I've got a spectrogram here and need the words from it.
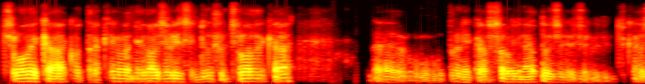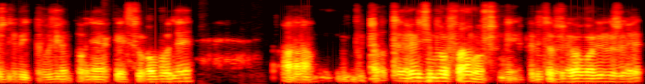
človeka ako takého, nevážili si dušu človeka, e, úplne kašali na to, že, že každý by túžil po nejakej slobode. A to, ten režim bol falošný, pretože hovoril, že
